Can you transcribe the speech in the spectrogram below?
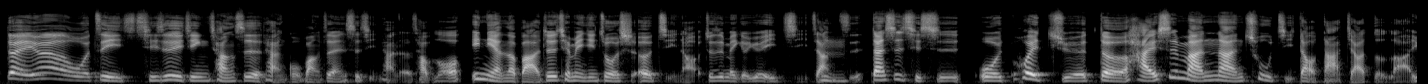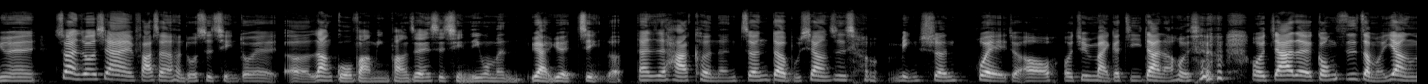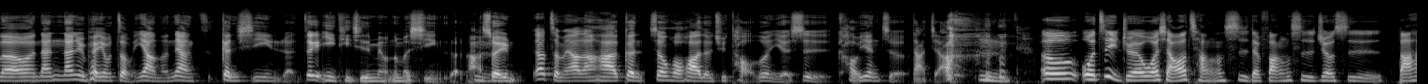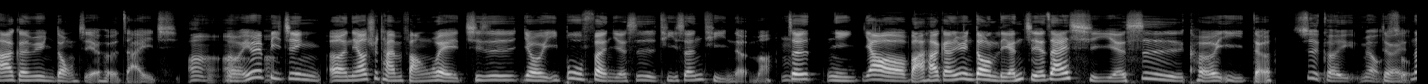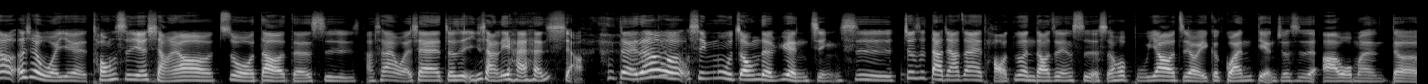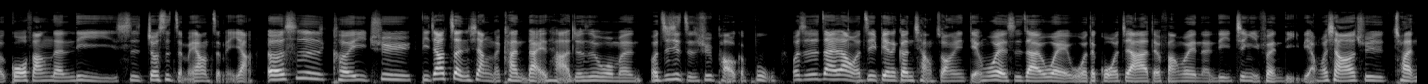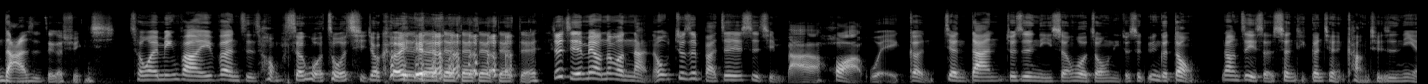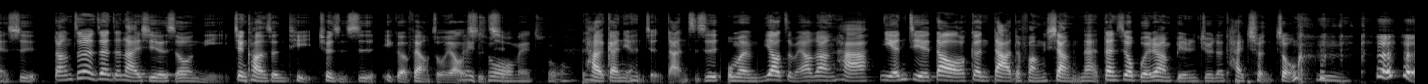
对，因为我自己其实已经尝试谈国防这件事情，谈了差不多一年了吧。就是前面已经做了十二集，然后就是每个月一集这样子。但是其实我会觉得还是蛮难触及到大家的啦。因为虽然说现在发生了很多事情，都会呃让国防民防这件事情离我们越来越近了，但是它可能真的不像是什么 民生。会就哦，我去买个鸡蛋啊，或者是我家的公司怎么样了，男男女朋友怎么样了，那样子更吸引人。这个议题其实没有那么吸引人啊，所以要怎么样让它更生活化的去讨论，也是考验着大家。嗯，呃，我自己觉得我想要尝试的方式就是把它跟运动结合在一起。嗯嗯，因为毕竟呃，你要去谈防卫，其实有一部分也是提升体能嘛。这你要把它跟运动连接在一起，也是可以的。是可以没有对，那而且我也同时也想要做到的是啊，虽然我现在就是影响力还很小，对，但是我 心目中的愿景是，就是大家在讨论到这件事的时候，不要只有一个观点，就是啊，我们的国防能力是就是怎么样怎么样，而是可以去比较正向的看待它，就是我们我自己只是去跑个步，我只是在让我自己变得更强壮一点，我也是在为我的国家的防卫能力尽一份力量，我想要去传达是。这个讯息，成为民防一份子，从生活做起就可以。对对对对对对，就其实没有那么难哦，就是把这些事情把它化为更简单。就是你生活中，你就是运个动，让自己的身体更健康。其实你也是，当真的战争来袭的时候，你健康的身体确实是一个非常重要的事情。没错，没错。它的概念很简单，只是我们要怎么样让它连接到更大的方向，那但是又不会让别人觉得太沉重。嗯。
